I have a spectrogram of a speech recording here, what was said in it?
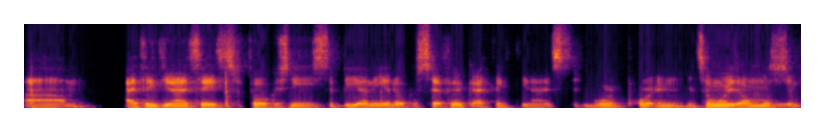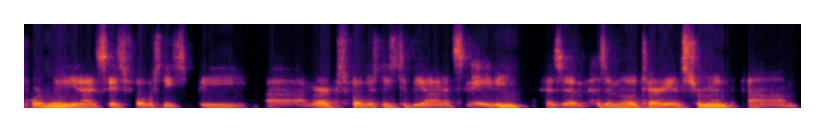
um, I think the United States focus needs to be on the Indo-Pacific. I think the United States more important, in some ways, almost as importantly, the United States focus needs to be uh, America's focus needs to be on its Navy as a as a military instrument um,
